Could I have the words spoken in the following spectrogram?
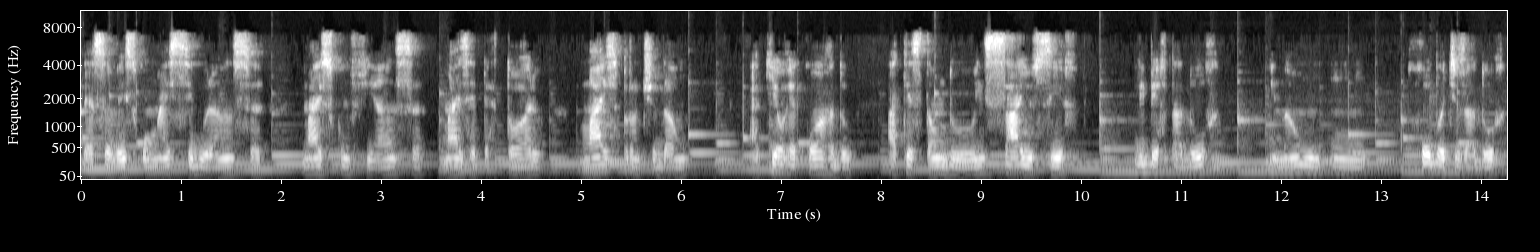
dessa vez com mais segurança, mais confiança, mais repertório, mais prontidão. Aqui eu recordo a questão do ensaio ser libertador e não um robotizador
